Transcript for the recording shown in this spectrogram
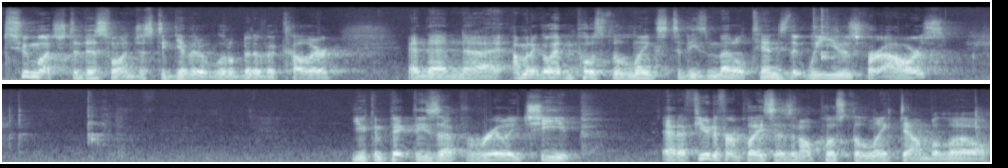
too much to this one just to give it a little bit of a color. And then uh, I'm gonna go ahead and post the links to these metal tins that we use for ours. You can pick these up really cheap at a few different places and I'll post the link down below.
